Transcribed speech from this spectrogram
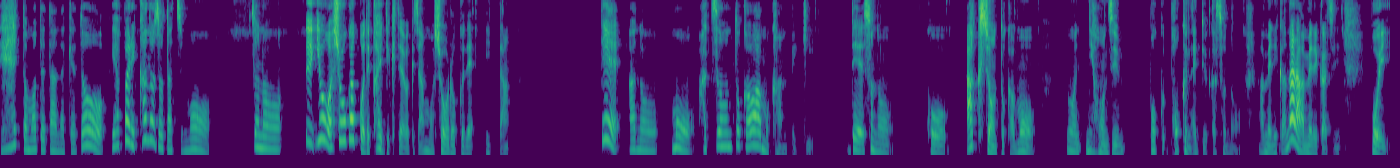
えー、と思ってたんだけどやっぱり彼女たちもその要は小学校で帰ってきてるわけじゃんもう小6で一旦。であのもう発音とかはもう完璧でそのこうアクションとかももう日本人っぽくぽくないっていうかそのアメリカならアメリカ人ぽい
